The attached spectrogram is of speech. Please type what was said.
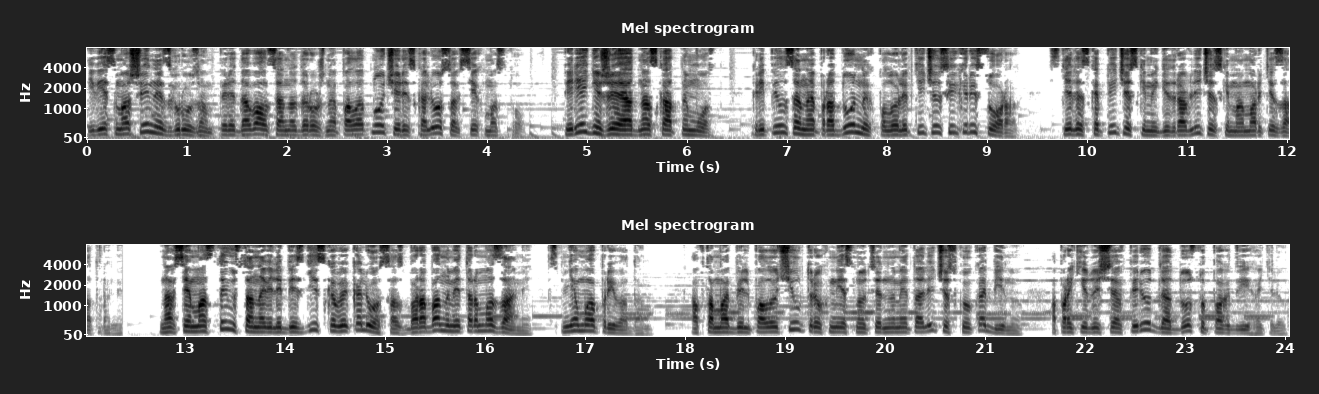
И вес машины с грузом передавался на дорожное полотно через колеса всех мостов. Передний же односкатный мост крепился на продольных полуэллиптических рессорах с телескопическими гидравлическими амортизаторами. На все мосты установили бездисковые колеса с барабанными тормозами с пневмоприводом. Автомобиль получил трехместную цельнометаллическую кабину, опрокидывающуюся вперед для доступа к двигателю.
